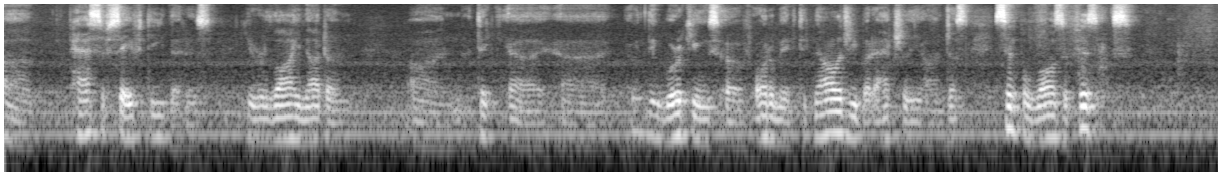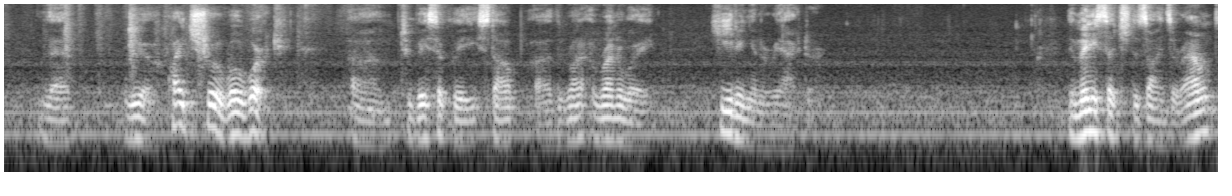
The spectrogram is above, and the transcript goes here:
uh, passive safety, that is, you rely not on, on uh, uh, the workings of automated technology, but actually on just simple laws of physics that we are quite sure will work um, to basically stop uh, the run- runaway heating in a reactor. There are many such designs around,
